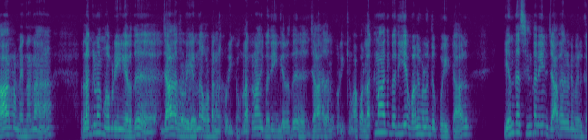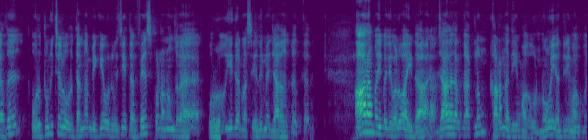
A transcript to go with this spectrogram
காரணம் என்னன்னா லக்னம் அப்படிங்கிறது ஜாதகருடைய எண்ண ஓட்டங்களை குறிக்கும்? லக்னாதிபதிங்கிறது ஜாதகம் குறிக்கும். அப்போ லக்னாதிபதியே வலுவிழந்து போயிட்டால் எந்த சிந்தனையும் ஜாதகரிடம் இருக்காது. ஒரு துணிச்சல் ஒரு தன்னம்பிக்கை ஒரு விஷயத்தை ஃபேஸ் பண்ணணுங்கிற ஒரு ஈகர்னஸ் எதுவுமே ஜாதகத்தில் இருக்காது. ஆறாம் அதிபதி வலுவாயிட்டா ஜாதகர் காட்டிலும் கடன் அதிகமாகும் நோய் அதிகமாகும்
